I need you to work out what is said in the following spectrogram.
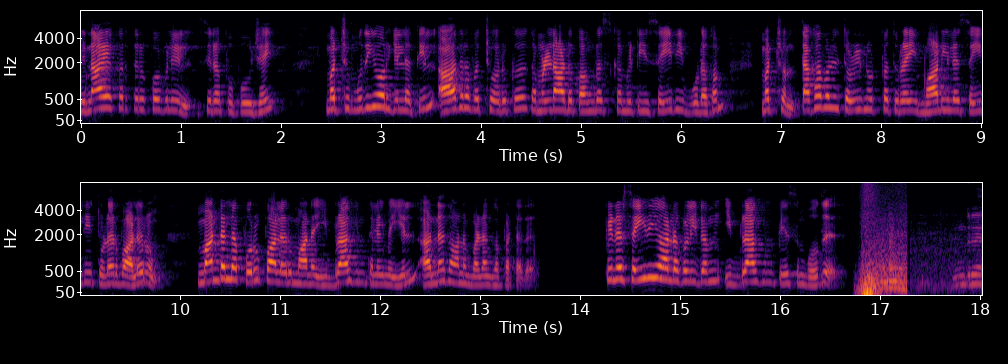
விநாயகர் திருக்கோவிலில் சிறப்பு பூஜை மற்றும் முதியோர் இல்லத்தில் ஆதரவற்றோருக்கு தமிழ்நாடு காங்கிரஸ் கமிட்டி செய்தி ஊடகம் மற்றும் தகவல் தொழில்நுட்பத்துறை மாநில செய்தி தொடர்பாளரும் மண்டல பொறுப்பாளருமான இப்ராஹிம் தலைமையில் அன்னதானம் வழங்கப்பட்டது. பின்னர் செய்தியாளர்களிடம் இப்ராஹிம் பேசும்போது இன்று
